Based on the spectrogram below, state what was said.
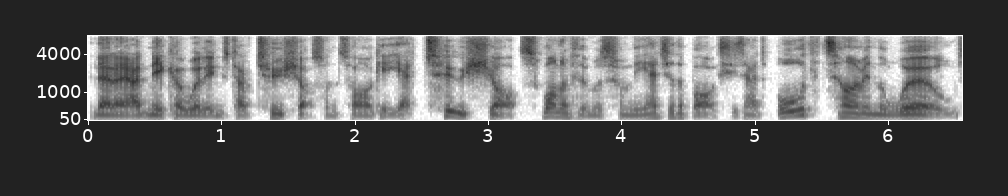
And then I had Neco Williams to have two shots on target. He had two shots. One of them was from the edge of the box. He's had all the time in the world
